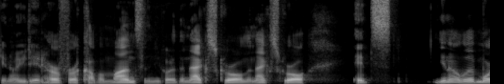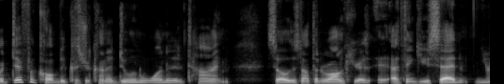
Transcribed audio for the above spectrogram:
you know you date her for a couple months and then you go to the next girl and the next girl, it's you know, a little bit more difficult because you're kind of doing one at a time. So there's nothing wrong here. I think you said you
